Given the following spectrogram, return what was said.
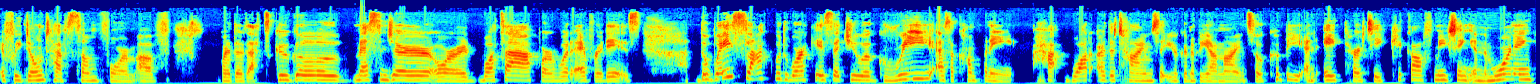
if we don't have some form of whether that's Google Messenger or WhatsApp or whatever it is. The way Slack would work is that you agree as a company ha- what are the times that you're going to be online. So it could be an 8:30 kickoff meeting in the morning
